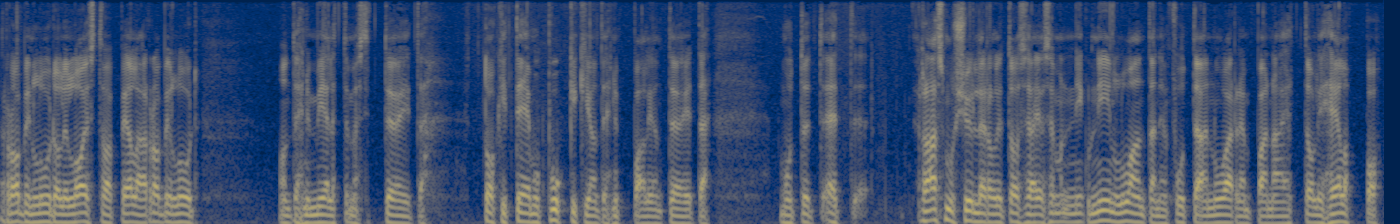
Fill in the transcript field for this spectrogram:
Robin Lood oli loistava pelaaja. Robin Lood on tehnyt mielettömästi töitä. Toki Teemu Pukkikin on tehnyt paljon töitä, mutta et, et Rasmus Schüller oli tosiaan jo semmoinen niin, niin luontainen futaa nuorempana, että oli helppo.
